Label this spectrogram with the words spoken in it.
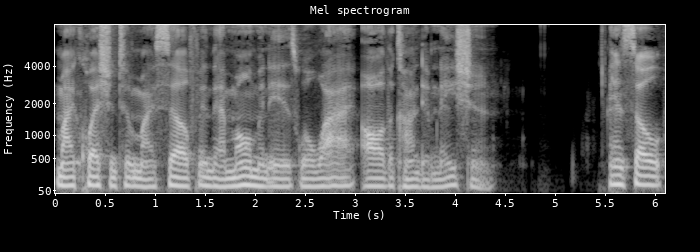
my question to myself in that moment is, well, why all the condemnation? And so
